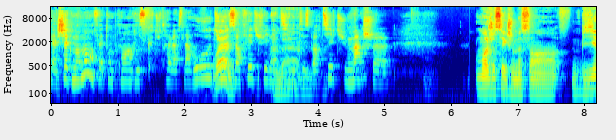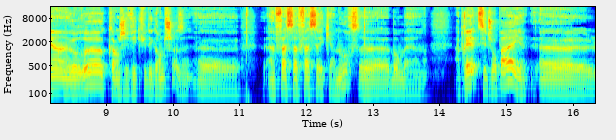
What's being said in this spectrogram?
à chaque moment, en fait, on prend un risque. Tu traverses la route, tu vas surfer, tu fais une ah bah, activité sportive, tu marches moi, je sais que je me sens bien heureux quand j'ai vécu des grandes choses. Euh, un face à face avec un ours, euh, bon ben. Après, c'est toujours pareil. Euh,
